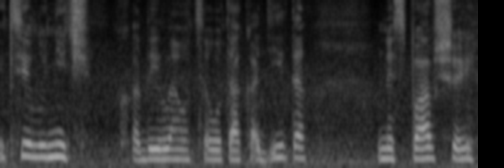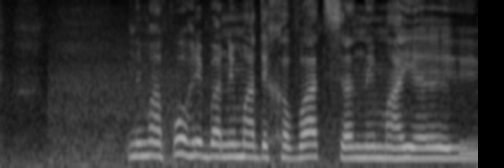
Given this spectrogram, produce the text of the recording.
І цілу ніч ходила оце отак одіта, не спавши. Нема погріба, нема де ховатися, немає е,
